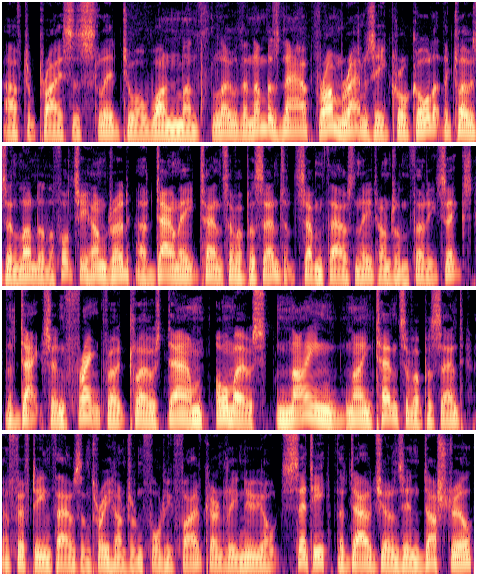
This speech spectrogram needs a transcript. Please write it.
after prices slid to a one month low. The numbers now from Ramsey Crookall at the close in London. The FTSE 100 uh, down 8 tenths of a percent at 7,836. The DAX in Frankfurt closed down almost 9, 9 tenths of a percent at 15,345. Currently, New York City, the Dow Jones Industrial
